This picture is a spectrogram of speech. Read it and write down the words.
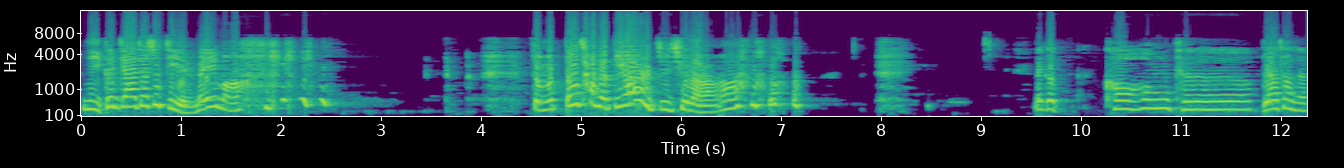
你跟佳佳是姐妹吗？怎么都唱到第二句去了啊？那个空特，不要唱成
